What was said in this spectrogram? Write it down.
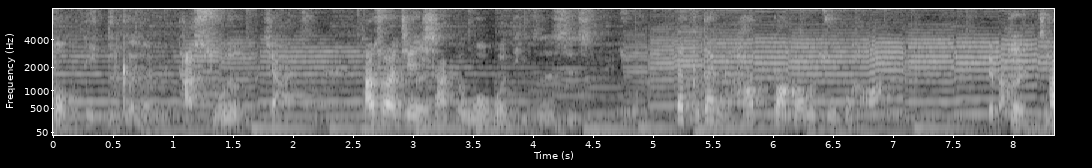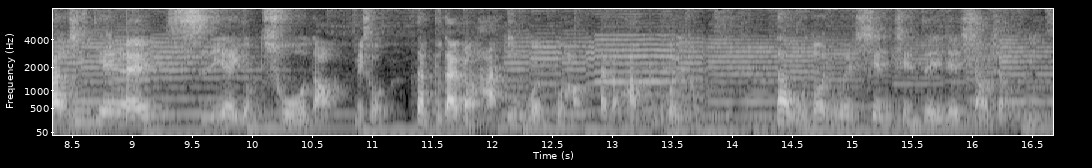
否定一个人他所有的价值。他说：“今天下课我有问题，这是事实没错，但不代表他报告会做不好啊，对吧？对，他今天哎实验有戳到，没错，但不代表他英文不好，代表他不会投资。但我都因为先前这一些小小的例子，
